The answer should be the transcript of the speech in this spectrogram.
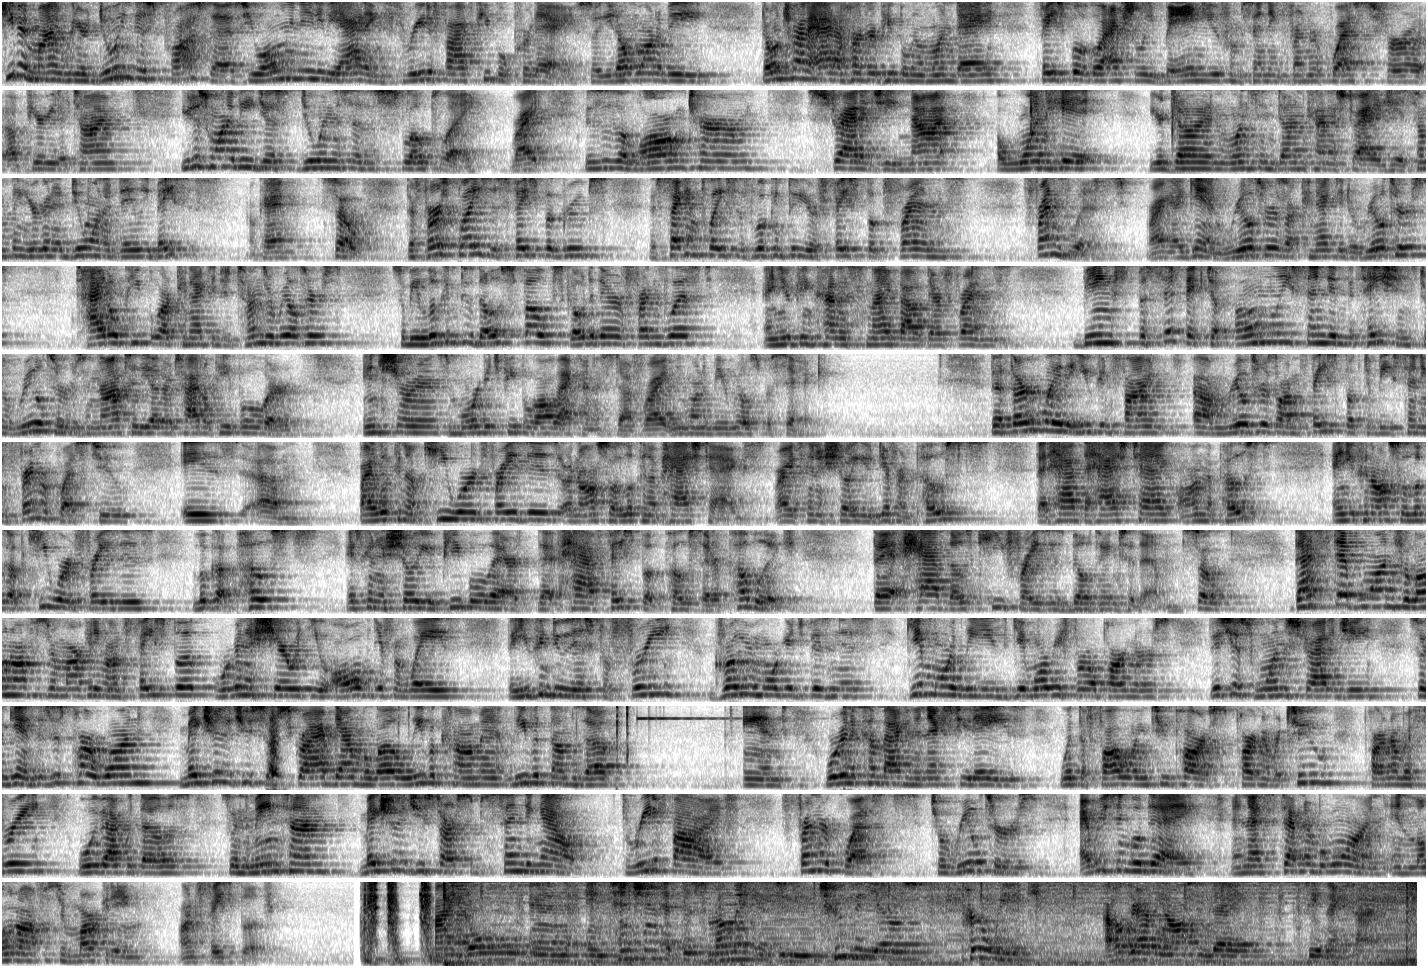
keep in mind when you're doing this process, you only need to be adding three to five people per day. So you don't want to be, don't try to add 100 people in one day. Facebook will actually ban you from sending friend requests for a, a period of time. You just want to be just doing this as a slow play, right? This is a long-term strategy, not a one-hit, you're done, once and done kind of strategy. It's something you're going to do on a daily basis, okay? So the first place is Facebook groups. The second place is looking through your Facebook friends friends list, right? Again, realtors are connected to realtors. Title people are connected to tons of realtors. So be looking through those folks, go to their friends list, and you can kind of snipe out their friends being specific to only send invitations to realtors and not to the other title people or insurance, mortgage people, all that kind of stuff, right? We want to be real specific. The third way that you can find um, realtors on Facebook to be sending friend requests to is um, by looking up keyword phrases and also looking up hashtags, right? It's going to show you different posts that have the hashtag on the post. And you can also look up keyword phrases, look up posts it's going to show you people that, are, that have Facebook posts that are public that have those key phrases built into them. So that's step one for loan officer marketing on Facebook. We're going to share with you all the different ways that you can do this for free, grow your mortgage business, get more leads, get more referral partners. This is just one strategy. So again, this is part one. Make sure that you subscribe down below, leave a comment, leave a thumbs up. And we're going to come back in the next few days with the following two parts, part number two, part number three. We'll be back with those. So in the meantime, make sure that you start sending out three to five friend requests to realtors every single day. And that's step number one in loan officer marketing on Facebook. My goal and intention at this moment is to do two videos per week. I hope you're having an awesome day. See you next time.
